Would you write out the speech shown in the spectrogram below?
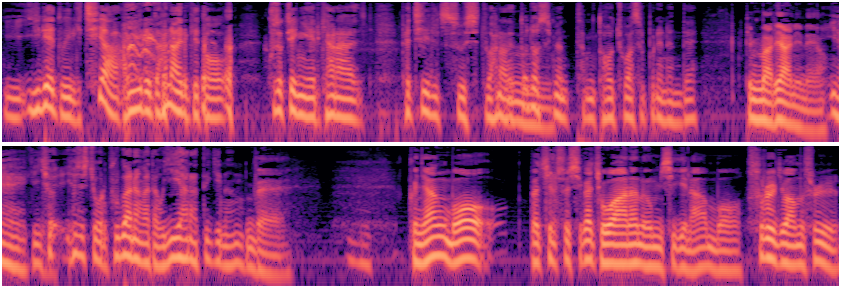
이 일에도 이렇게 치아 안 일에도 하나 이렇게 더 구석쟁이에 이렇게 하나 배칠수 씨도 하나 음. 떠줬으면 참 더 좋았을 뻔했는데 빈말이 아니네요. 예 현- 현실적으로 불가능하다고 이 하나 뜨기는 네. 그냥 뭐 배칠수 씨가 좋아하는 음식이나 뭐 술을 좋아하면 술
